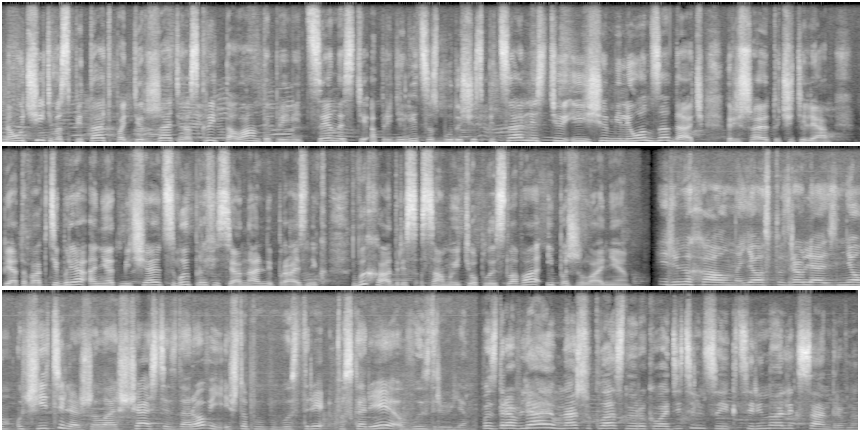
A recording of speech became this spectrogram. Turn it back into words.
Научить, воспитать, поддержать, раскрыть таланты, привить ценности, определиться с будущей специальностью и еще миллион задач решают учителя. 5 октября они отмечают свой профессиональный праздник. В их адрес самые теплые слова и пожелания. Ирина Михайловна, я вас поздравляю с Днем Учителя, желаю счастья, здоровья и чтобы вы побыстрее, поскорее выздоровели. Поздравляем нашу классную руководительницу Екатерину Александровну.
